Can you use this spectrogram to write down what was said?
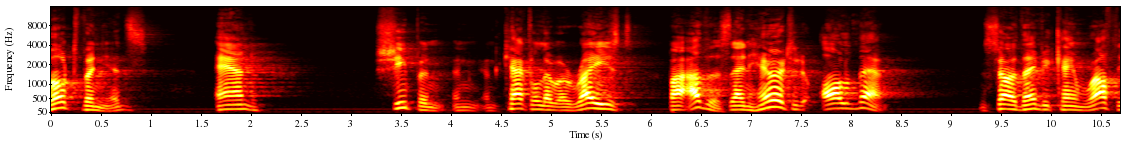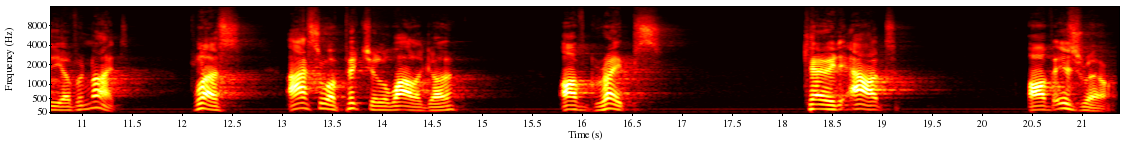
built vineyards, and sheep and, and, and cattle that were raised by others. They inherited all of that. And so they became wealthy overnight. Plus, I saw a picture a while ago of grapes carried out of Israel.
